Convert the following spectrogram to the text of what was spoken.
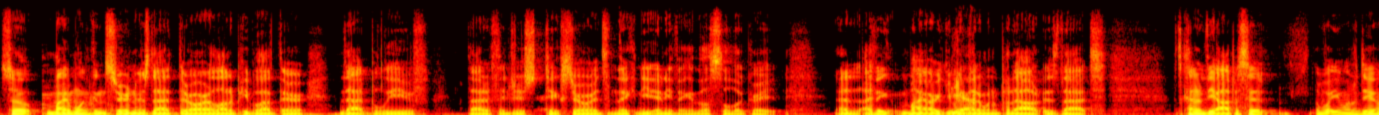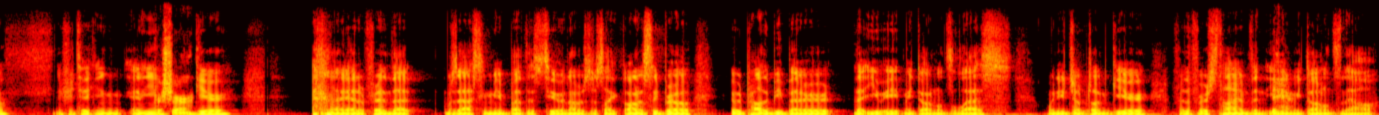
So my one concern is that there are a lot of people out there that believe that if they just take steroids and they can eat anything and they'll still look great. And I think my argument Yeah. that I want to put out is that it's kind of the opposite of what you want to do if you're taking any For sure. gear. I had a friend that was asking me about this too, and I was just like, honestly, bro, it would probably be better that you ate McDonald's less when you jumped on gear for the first time than eating McDonald's now,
